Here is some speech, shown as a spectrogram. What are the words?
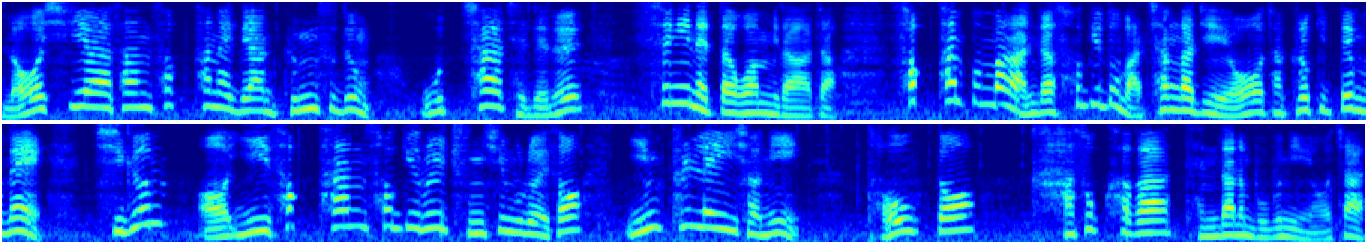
러시아산 석탄에 대한 금수 등 5차 제재를 승인했다고 합니다. 자 석탄뿐만 아니라 석유도 마찬가지예요. 자 그렇기 때문에 지금 어, 이 석탄 석유를 중심으로 해서 인플레이션이 더욱더 가속화가 된다는 부분이에요. 자,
